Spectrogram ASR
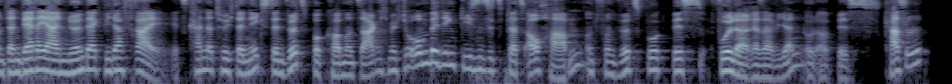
und dann wäre ja in Nürnberg wieder frei. Jetzt kann natürlich der nächste in Würzburg kommen und sagen, ich möchte unbedingt diesen Sitzplatz auch haben und von Würzburg bis Fulda reservieren oder bis Kassel.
